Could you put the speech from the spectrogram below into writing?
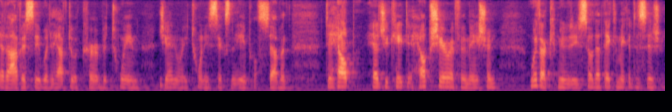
that obviously would have to occur between January 26th and April 7th to help educate, to help share information with our community so that they can make a decision.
